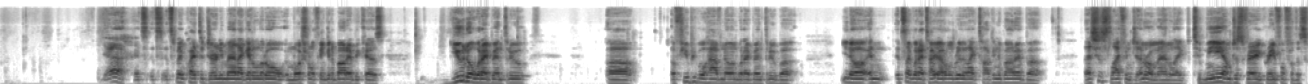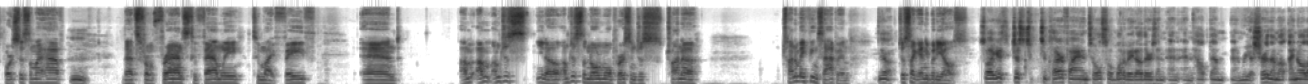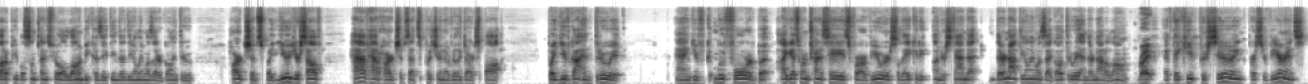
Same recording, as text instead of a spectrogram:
Yeah, it's it's it's been quite the journey, man. I get a little emotional thinking about it because you know what I've been through. Uh, a few people have known what I've been through, but you know, and it's like when I tell you, I don't really like talking about it, but that's just life in general, man. Like to me, I'm just very grateful for the support system I have. Mm. That's from friends to family to my faith, and I'm I'm I'm just you know I'm just a normal person, just trying to trying to make things happen, yeah just like anybody else. So I guess just to clarify and to also motivate others and, and, and help them and reassure them, I know a lot of people sometimes feel alone because they think they're the only ones that are going through hardships, but you yourself have had hardships that's put you in a really dark spot, but you've gotten through it and you've moved forward. But I guess what I'm trying to say is for our viewers, so they could understand that they're not the only ones that go through it and they're not alone. Right. If they keep pursuing perseverance,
